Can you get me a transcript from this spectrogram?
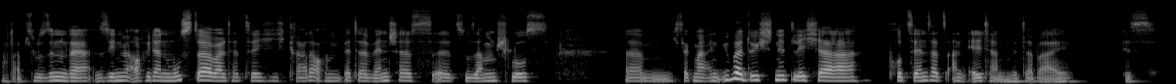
Macht absolut Sinn. Und da sehen wir auch wieder ein Muster, weil tatsächlich gerade auch im Better Ventures äh, Zusammenschluss, ähm, ich sag mal, ein überdurchschnittlicher Prozentsatz an Eltern mit dabei ist.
